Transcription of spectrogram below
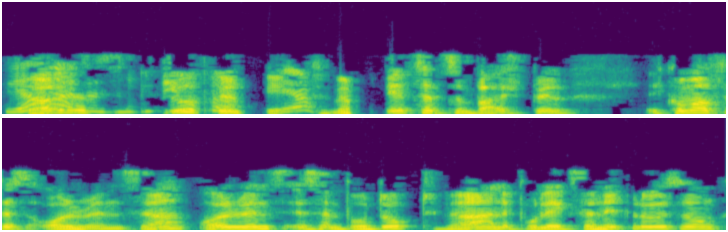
Ja, Gerade das ist Biofilm geht. Ja. Wenn man jetzt ja zum Beispiel, ich komme auf das Allrins, ja. Allrins ist ein Produkt, ja, eine Polyexanid-Lösung,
